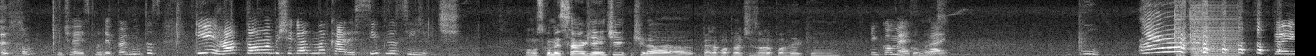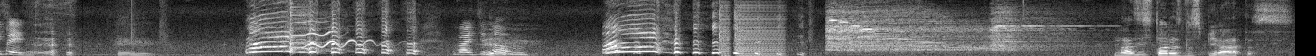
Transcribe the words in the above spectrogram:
Então, a gente vai responder perguntas. Quem errar, toma uma bestigada na cara. É simples assim, gente. Vamos começar, gente. Tirar pedra, papel, tesoura pra ver quem... Quem começa, começa? vai. Pum. Três vezes. Vai de novo. Nas histórias dos piratas,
